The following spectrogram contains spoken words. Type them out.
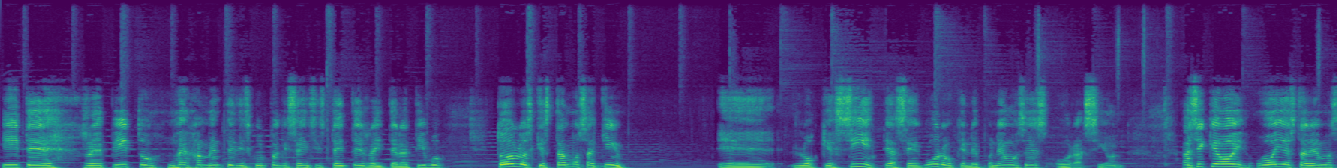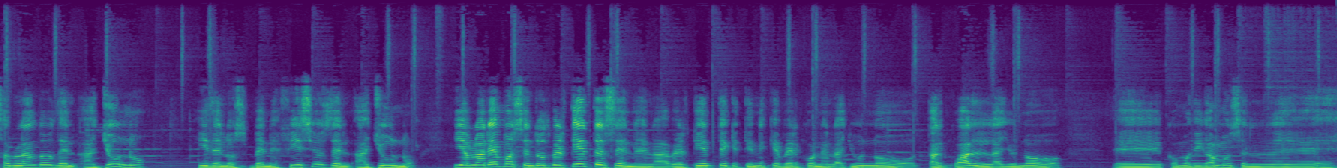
Y te repito nuevamente, disculpa que sea insistente y reiterativo, todos los que estamos aquí, eh, lo que sí te aseguro que le ponemos es oración. Así que hoy, hoy estaremos hablando del ayuno y de los beneficios del ayuno. Y hablaremos en dos vertientes, en, la vertiente que tiene que ver con el ayuno tal cual, el ayuno, eh, como digamos, el, eh,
